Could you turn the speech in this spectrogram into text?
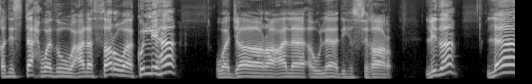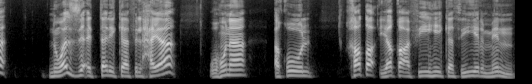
قد استحوذوا على الثروة كلها وجار على أولاده الصغار. لذا لا نوزع التركة في الحياة. وهنا أقول خطأ يقع فيه كثير من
